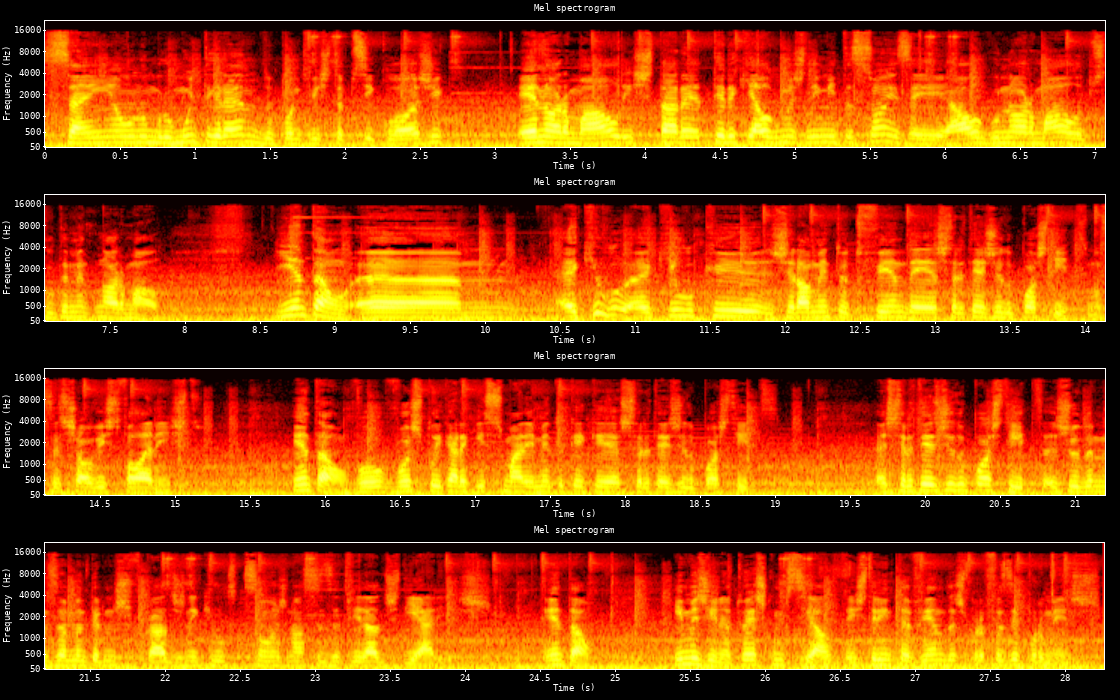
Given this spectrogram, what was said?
100 é um número muito grande do ponto de vista psicológico, é normal e estar a ter aqui algumas limitações, é algo normal, absolutamente normal. E então, hum, aquilo, aquilo que geralmente eu defendo é a estratégia do post-it. Não sei se já ouviste falar nisto. Então, vou, vou explicar aqui sumariamente o que é, que é a estratégia do post-it. A estratégia do post-it ajuda-nos a manter-nos focados naquilo que são as nossas atividades diárias. Então, imagina, tu és comercial, tens 30 vendas para fazer por mês.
